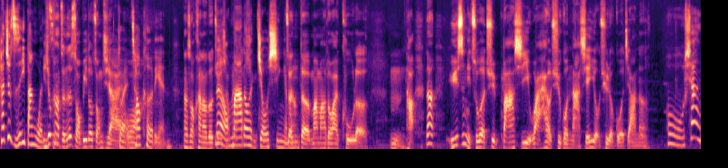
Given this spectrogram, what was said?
它就只是一般蚊子，你就看到整只手臂都肿起来，对，超可怜。那时候看到都觉得那种妈都很揪心，真的妈妈都快哭了。嗯，好，那于是你除了去巴西以外，还有去过哪些有趣的国家呢？哦，像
